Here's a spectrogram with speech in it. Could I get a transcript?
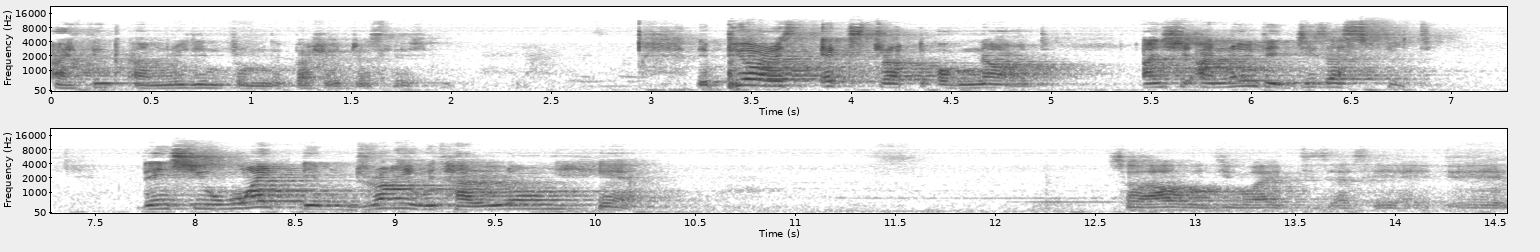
I think I'm reading from the Passion Translation. The purest extract of nard, and she anointed Jesus' feet. Then she wiped them dry with her long hair. So how would you wipe Jesus'? Hair.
